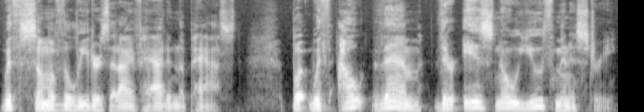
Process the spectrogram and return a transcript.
with some of the leaders that I've had in the past. But without them, there is no youth ministry.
